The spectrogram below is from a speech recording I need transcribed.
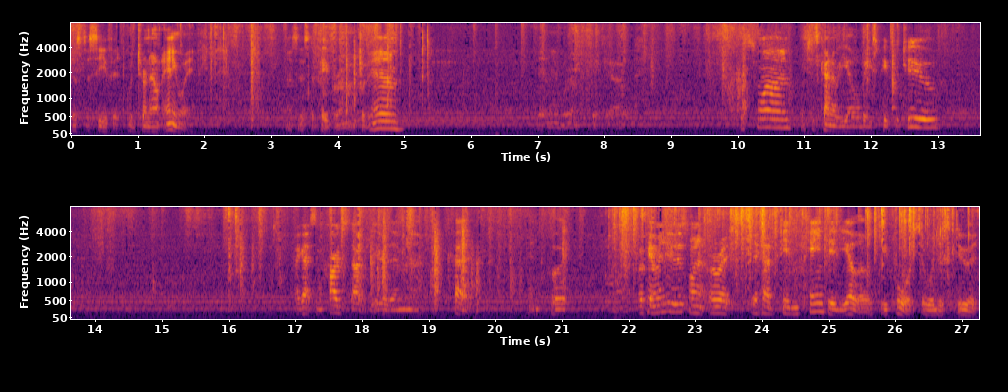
just to see if it would turn out anyway. This is the paper I'm going to put in. This one, which is kind of a yellow base paper too. I got some cardstock here that I'm going to cut and put. Okay, I'm going to do this one. Alright, they had painted yellow before, so we'll just do it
